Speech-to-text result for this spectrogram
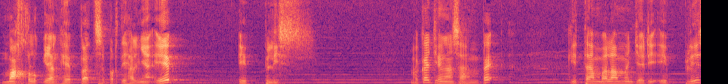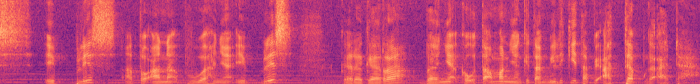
makhluk yang hebat seperti halnya ib, iblis maka jangan sampai kita malah menjadi iblis iblis atau anak buahnya iblis gara-gara banyak keutamaan yang kita miliki tapi adab nggak ada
